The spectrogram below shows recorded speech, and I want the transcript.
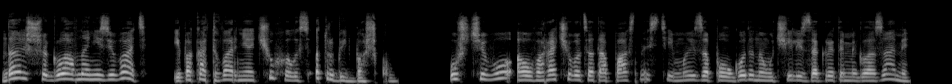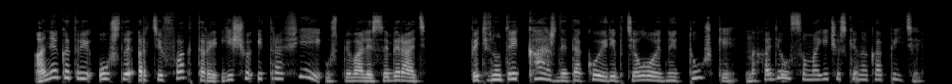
Дальше главное не зевать, и пока тварь не очухалась, отрубить башку. Уж чего, а уворачиваться от опасностей мы за полгода научились закрытыми глазами а некоторые ушлые артефакторы еще и трофеи успевали собирать, ведь внутри каждой такой рептилоидной тушки находился магический накопитель.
